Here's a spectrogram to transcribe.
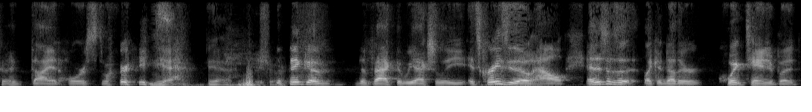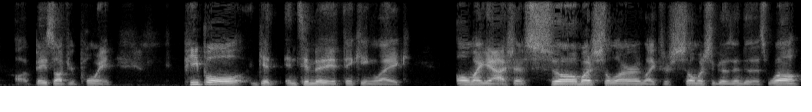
diet horror stories. Yeah, yeah, for to think of the fact that we actually it's crazy though how and this is a, like another quick tangent but uh, based off your point people get intimidated thinking like oh my gosh i have so much to learn like there's so much that goes into this. Well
